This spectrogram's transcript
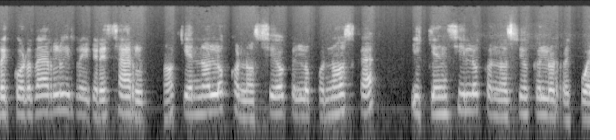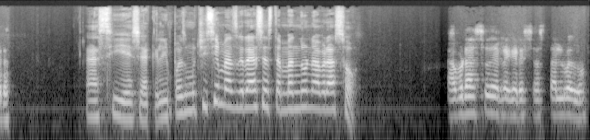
recordarlo y regresarlo, ¿no? Quien no lo conoció, que lo conozca, y quien sí lo conoció, que lo recuerde. Así es, Jacqueline. Pues muchísimas gracias, te mando un abrazo. Abrazo de regreso, hasta luego.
